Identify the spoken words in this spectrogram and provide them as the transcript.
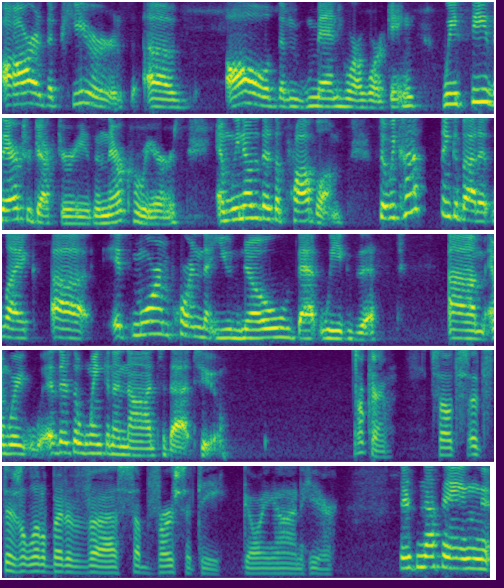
are the peers of all of the men who are working. We see their trajectories and their careers, and we know that there's a problem. So we kind of think about it like uh, it's more important that you know that we exist, um, and we there's a wink and a nod to that too. Okay, so it's it's there's a little bit of uh, subversity going on here. There's nothing.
